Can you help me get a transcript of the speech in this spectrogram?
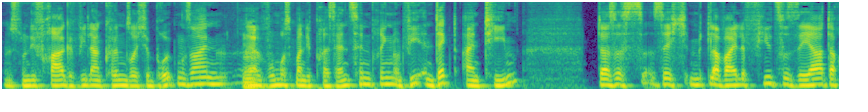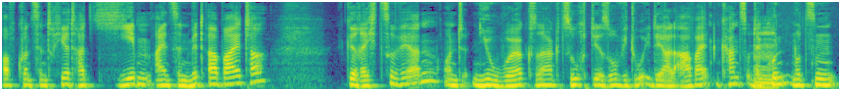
Es ist nun die Frage, wie lang können solche Brücken sein? Ja. Äh, wo muss man die Präsenz hinbringen? Und wie entdeckt ein Team, dass es sich mittlerweile viel zu sehr darauf konzentriert hat, jedem einzelnen Mitarbeiter gerecht zu werden? Und New Work sagt, such dir so, wie du ideal arbeiten kannst. Und mhm. der Kundennutzen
